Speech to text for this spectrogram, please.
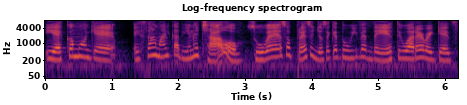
Y es como que esa marca tiene chavo, sube esos precios. Yo sé que tú vives de esto y whatever, que es-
